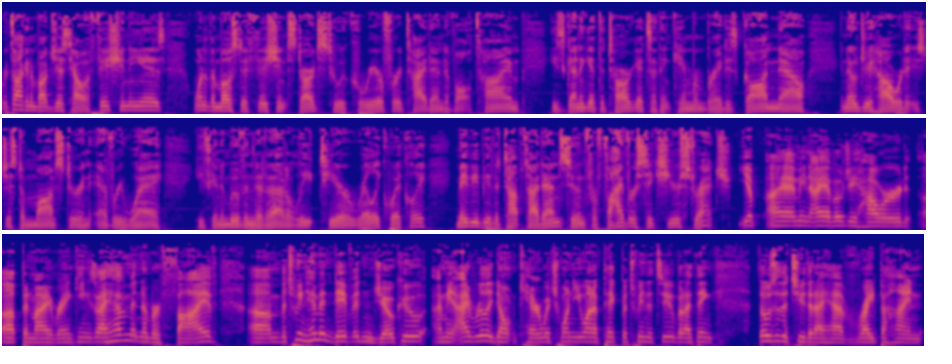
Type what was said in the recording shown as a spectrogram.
we're talking about just how efficient he is. One of the most efficient starts to a career for a tight end of all time. He's going to get the targets. I think Cameron Brate is gone now, and OJ Howard is just a monster in every way. He's going to move into that elite tier really quickly. Maybe be the top tight end soon for five or six year stretch. Yep. I, I mean, I have OJ Howard up in my rankings. I have him at number five. Um, between him and David Njoku, I mean, I really don't care which one you want to pick between the two, but I think those are the two that I have right behind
